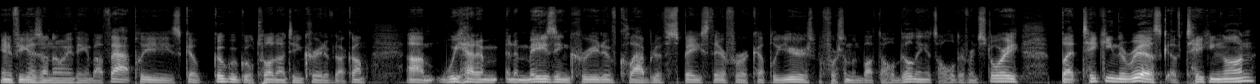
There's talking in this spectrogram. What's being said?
And if you guys don't know anything about that, please go go Google 1219creative.com. Um, we had a, an amazing creative collaborative space there for a couple of years before someone bought the whole building. It's a whole different story. But taking the risk of taking on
